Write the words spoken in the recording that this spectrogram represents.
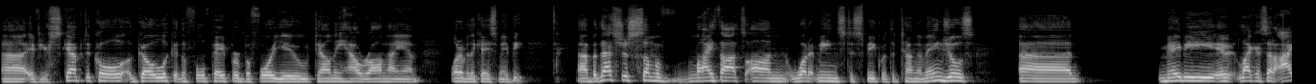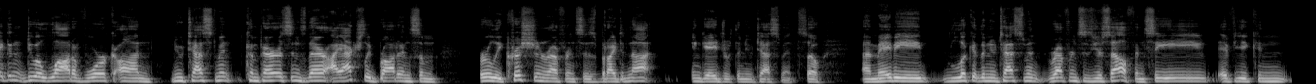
Uh, if you're skeptical, go look at the full paper before you tell me how wrong I am, whatever the case may be. Uh, but that's just some of my thoughts on what it means to speak with the tongue of angels. Uh, maybe, like I said, I didn't do a lot of work on New Testament comparisons there. I actually brought in some early Christian references, but I did not engage with the New Testament. So uh, maybe look at the New Testament references yourself and see if you can,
